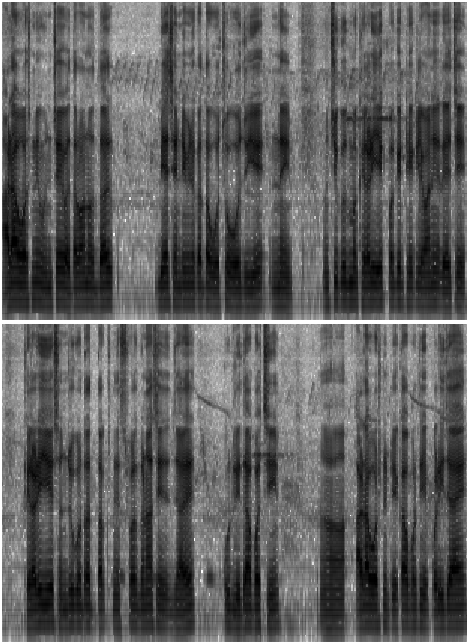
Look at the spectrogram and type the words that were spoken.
આડા વર્ષની ઊંચાઈ વધારવાનો દર બે સેન્ટીમીટર કરતાં ઓછો હોવો જોઈએ નહીં. ઊંચી કૂદમાં ખેલાડી એક પગે ઠેક લેવાની રહે છે ખેલાડીએ સંજોગોતા તક નિષ્ફળ ગણાશે જ્યારે કૂદ લીધા પછી આડા વર્ષની ટેકા પરથી પડી જાય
